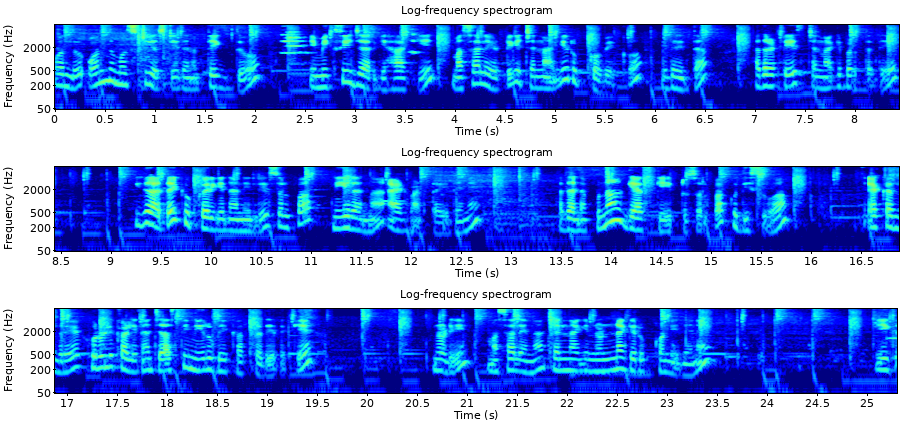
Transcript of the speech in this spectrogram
ಒಂದು ಒಂದು ಮುಷ್ಟಿಯಷ್ಟು ಇದನ್ನು ತೆಗೆದು ಈ ಮಿಕ್ಸಿ ಜಾರ್ಗೆ ಹಾಕಿ ಮಸಾಲೆಯೊಟ್ಟಿಗೆ ಚೆನ್ನಾಗಿ ರುಬ್ಕೋಬೇಕು. ಇದರಿಂದ ಅದರ ಟೇಸ್ಟ್ ಚೆನ್ನಾಗಿ ಬರ್ತದೆ. ಈಗ ಅದೇ ಕುಕ್ಕರ್ಗೆ ನಾನಿಲ್ಲಿ ಸ್ವಲ್ಪ ನೀರನ್ನು ಆ್ಯಡ್ ಮಾಡ್ತಾ ಇದ್ದೇನೆ. ಅದನ್ನು ಪುನಃ ಗ್ಯಾಸ್ಗೆ ಇಟ್ಟು ಸ್ವಲ್ಪ ಕುದಿಸುವ. ಯಾಕಂದರೆ ಹುರುಳಿಕಾಳಿನ ಜಾಸ್ತಿ ನೀರು ಬೇಕಾಗ್ತದೆ ಇದಕ್ಕೆ. ನೋಡಿ, ಮಸಾಲೆನ ಚೆನ್ನಾಗಿ ನುಣ್ಣಗೆ ರುಬ್ಕೊಂಡಿದ್ದೇನೆ. ಈಗ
